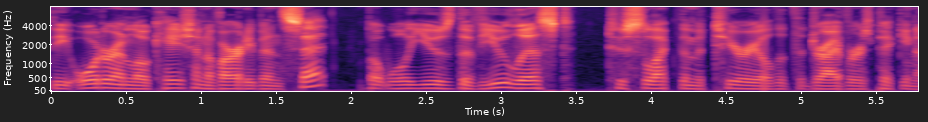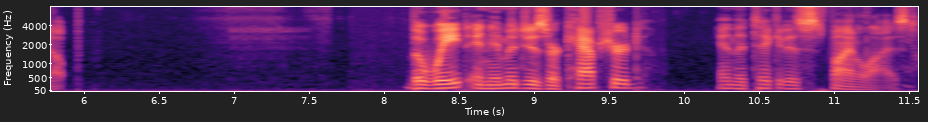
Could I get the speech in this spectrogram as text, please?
The order and location have already been set, but we'll use the View List to select the material that the driver is picking up. The weight and images are captured, and the ticket is finalized.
